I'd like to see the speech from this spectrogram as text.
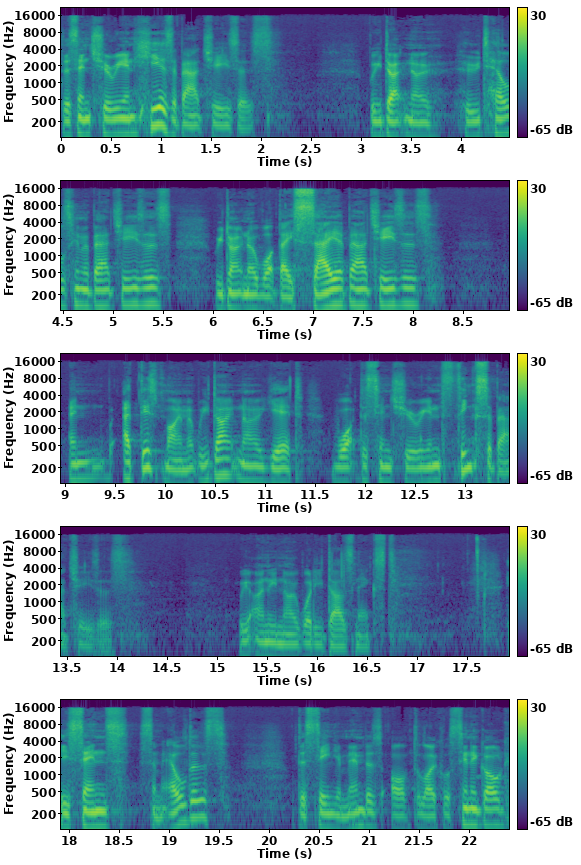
The centurion hears about Jesus. We don't know who tells him about Jesus. We don't know what they say about Jesus. And at this moment, we don't know yet what the centurion thinks about Jesus. We only know what he does next. He sends some elders the senior members of the local synagogue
